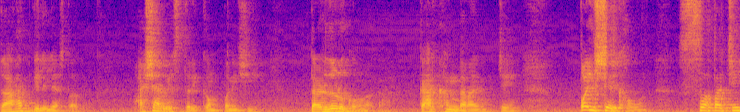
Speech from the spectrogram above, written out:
दारात गेलेले असतात. अशा वेळेस तरी कंपनीशी तडजोड करू नका. कारखानदारांचे पैसे खाऊन स्वतःची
